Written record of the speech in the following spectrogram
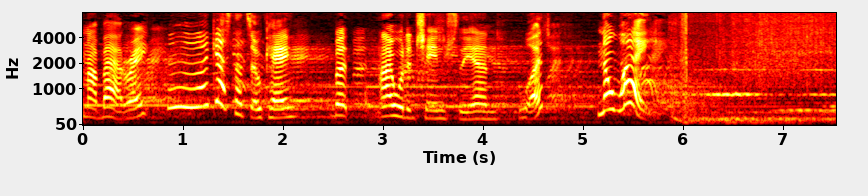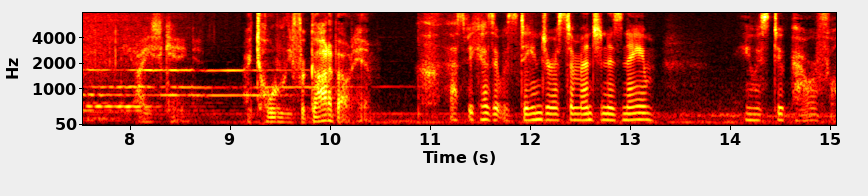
Not bad, right? Uh, I guess that's okay. But I would have changed the end. What? No way. Totally forgot about him. That's because it was dangerous to mention his name. He was too powerful.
